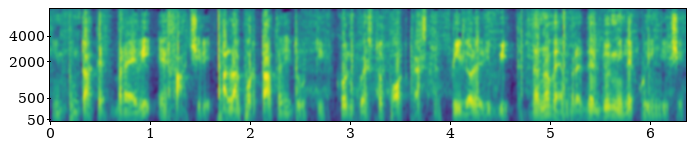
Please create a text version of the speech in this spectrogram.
in puntate brevi e facili, alla portata di tutti, con questo podcast Pillole di Bit da novembre del 2015.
